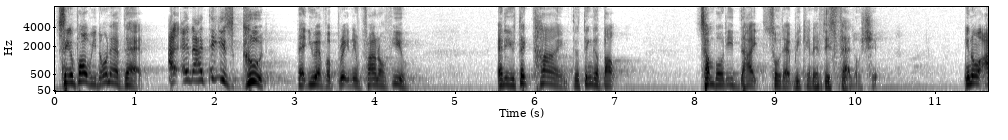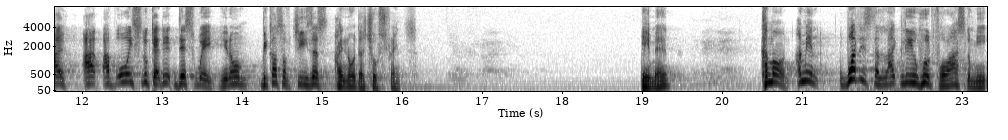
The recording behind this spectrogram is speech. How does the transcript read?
Singapore, we don't have that. I, and I think it's good that you have a bread in front of you. And you take time to think about somebody died so that we can have this fellowship. You know, I, I, have always looked at it this way. You know, because of Jesus, I know the true strength. Amen. Amen. Come on. I mean, what is the likelihood for us to meet?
